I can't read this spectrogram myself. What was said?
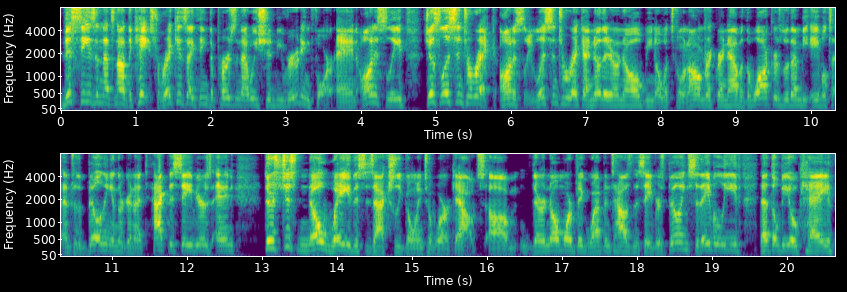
This season, that's not the case. Rick is, I think, the person that we should be rooting for. And honestly, just listen to Rick. Honestly, listen to Rick. I know they don't know, you know, what's going on Rick right now, but the walkers will then be able to enter the building and they're going to attack the saviors. And there's just no way this is actually going to work out. Um, there are no more big weapons housed in the saviors building, so they believe that they'll be okay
